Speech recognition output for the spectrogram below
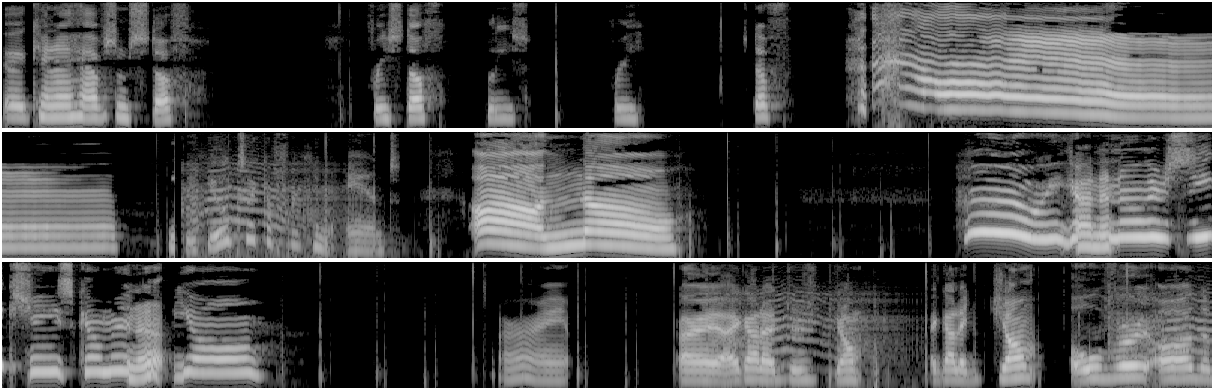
Uh, can I have some stuff? Free stuff, please. Free stuff. He looks like a freaking ant. Oh no! Oh, we got another seek chase coming up, y'all. Alright. Alright, I gotta just jump. I gotta jump over all the.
